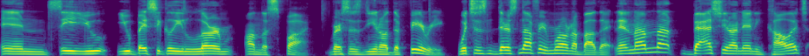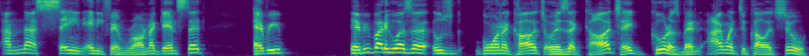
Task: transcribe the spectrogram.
and see you you basically learn on the spot versus you know the theory which is there's nothing wrong about that and i'm not bashing on any college i'm not saying anything wrong against it every everybody who has a who's going to college or is at college hey kudos man i went to college too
